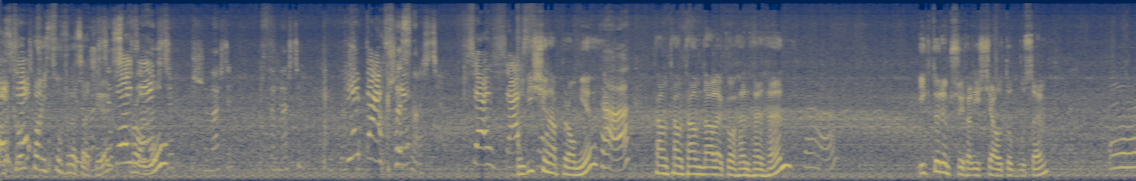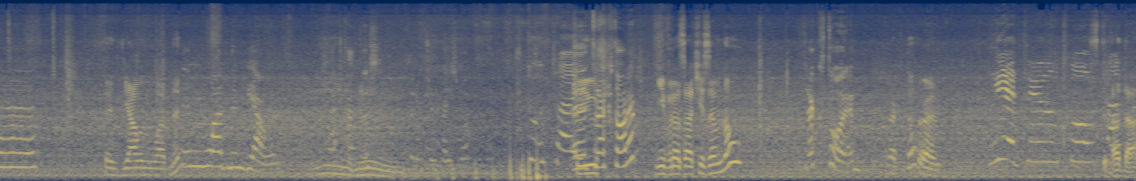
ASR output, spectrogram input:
A skąd Państwo wracacie? Z promu? 13, 14, 15. 16. Byliście na promie? Tak, Tam, tam, tam daleko, hen, hen, hen? tak. I którym przyjechaliście autobusem? Eee, Tym białym, ładnym? tym ładnym białym. Tak, Antoś? Którym przyjechaliśmy? Tutaj. Czy E, już- traktorem? Nie wracacie ze mną? Traktorem. Traktorem. Nie tylko Strada.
